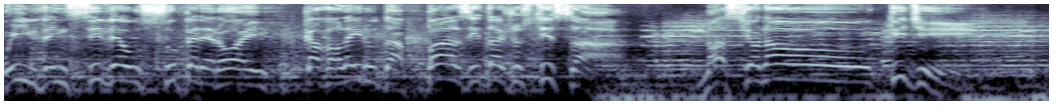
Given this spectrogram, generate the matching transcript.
O invencível super-herói, cavaleiro da paz e da justiça. Nacional Kid.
